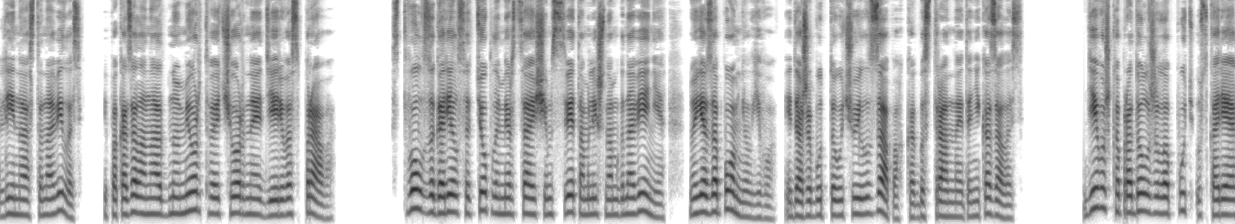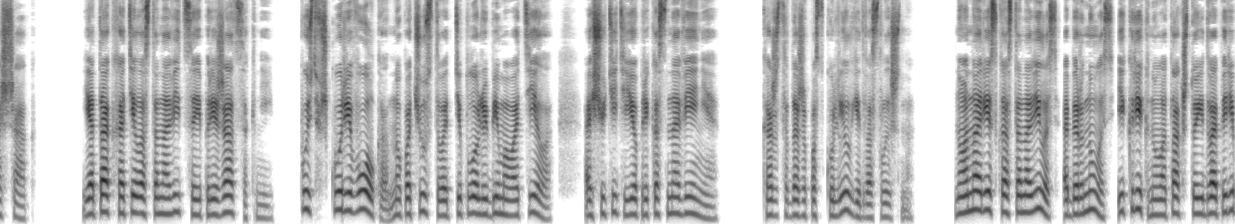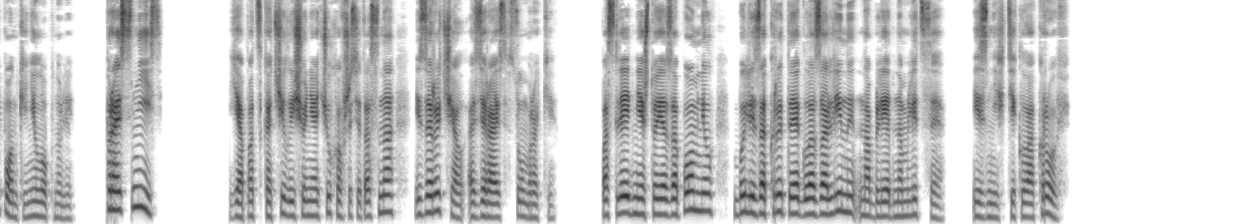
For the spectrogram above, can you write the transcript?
Лина остановилась и показала на одно мертвое черное дерево справа. Ствол загорелся теплым мерцающим светом лишь на мгновение, но я запомнил его и даже будто учуял запах, как бы странно это ни казалось. Девушка продолжила путь, ускоряя шаг. Я так хотел остановиться и прижаться к ней. Пусть в шкуре волка, но почувствовать тепло любимого тела, ощутить ее прикосновение. Кажется, даже поскулил едва слышно. Но она резко остановилась, обернулась и крикнула так, что едва перепонки не лопнули. «Проснись!» Я подскочил, еще не очухавшись от сна, и зарычал, озираясь в сумраке. Последнее, что я запомнил, были закрытые глаза Лины на бледном лице. Из них текла кровь.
